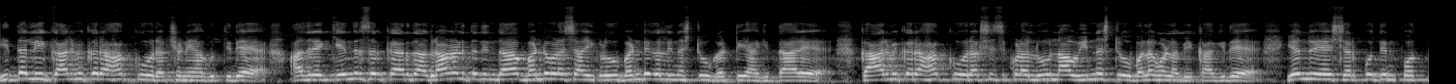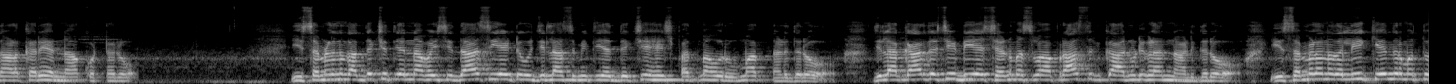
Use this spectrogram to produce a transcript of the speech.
ಇದ್ದಲ್ಲಿ ಕಾರ್ಮಿಕರ ಹಕ್ಕು ರಕ್ಷಣೆಯಾಗುತ್ತಿದೆ. ಆದರೆ ಕೇಂದ್ರ ಸರ್ಕಾರದ ದುರಾಡಳಿತದಿಂದ ಬಂಡವಾಳಶಾಹಿಗಳು ಬಂಡೆಗಲ್ಲಿನಷ್ಟು ಗಟ್ಟಿಯಾಗಿದ್ದಾರೆ. ಕಾರ್ಮಿಕರ ಹಕ್ಕು ರಕ್ಷಿಸಿಕೊಳ್ಳಲು ನಾವು ಇನ್ನಷ್ಟು ಬಲಗೊಳ್ಳಬೇಕಾಗಿದೆ ಎಂದು ಎ ಶರ್ಪುದ್ದೀನ್ ಪೋತ್ನಾಳ್ ಕರೆಯನ್ನು ಕೊಟ್ಟರು. ಈ ಸಮ್ಮೇಳನದ ಅಧ್ಯಕ್ಷತೆಯನ್ನು ವಹಿಸಿದ್ದ ಸಿಐಟಿ ಜಿಲ್ಲಾ ಸಮಿತಿ ಅಧ್ಯಕ್ಷೆ ಹೆಚ್ ಪದ್ಮ ಅವರು ಮಾತನಾಡಿದರು. ಜಿಲ್ಲಾ ಕಾರ್ಯದರ್ಶಿ ಡಿ ಎಸ್ ಶರಣಬಸವ ಪ್ರಾಸ್ತಾವಿಕ ನುಡಿಗಳನ್ನಾಡಿದರು ಈ ಸಮ್ಮೇಳನದಲ್ಲಿ ಕೇಂದ್ರ ಮತ್ತು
